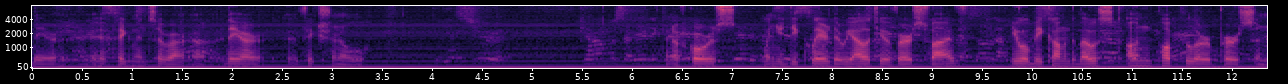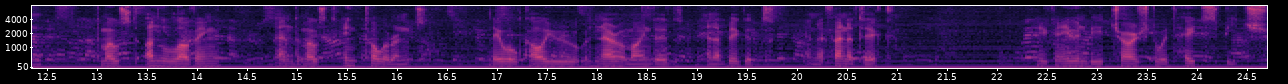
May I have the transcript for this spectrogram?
They are uh, figments of our. Uh, they are uh, fictional. And of course, when you declare the reality of verse 5, you will become the most unpopular person, the most unloving, and the most intolerant. They will call you narrow minded and a bigot and a fanatic. You can even be charged with hate speech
